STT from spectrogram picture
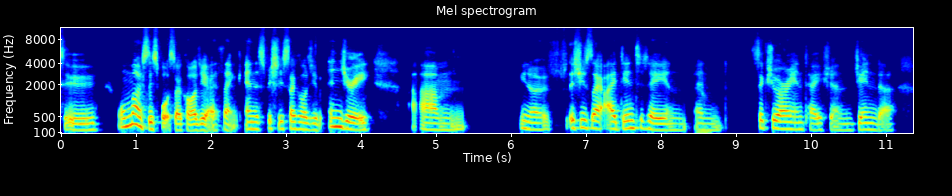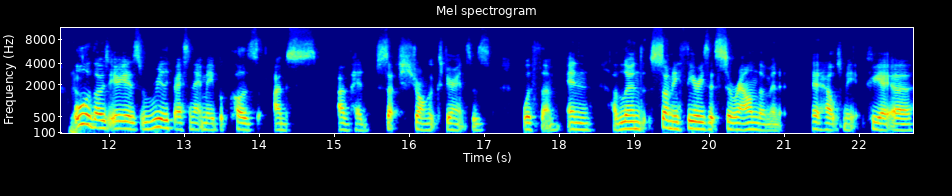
to well mostly sports psychology I think and especially psychology of injury um, you know issues like identity and Yeah. and sexual orientation gender Yeah. all of those areas really fascinate me because i'm i've had such strong experiences with them and i've learned so many theories that surround them and it helps me create a,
